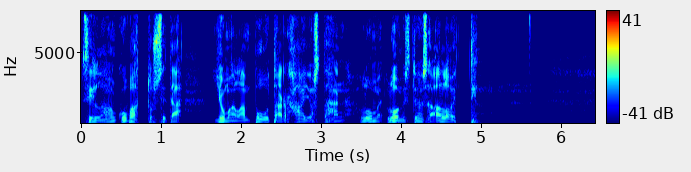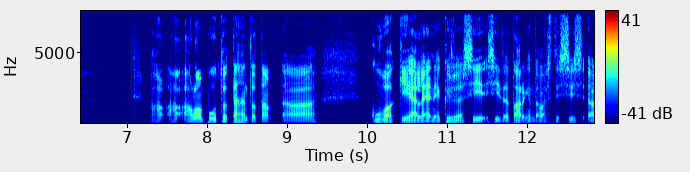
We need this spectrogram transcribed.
sillä on kuvattu sitä Jumalan puutarhaa, josta hän luomistyönsä aloitti. Mä haluan puuttua tähän tota, äh, kuvakieleen ja kysyä si- siitä tarkentavasti. Siis, äh,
